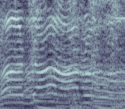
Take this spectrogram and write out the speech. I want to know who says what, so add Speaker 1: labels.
Speaker 1: હજારો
